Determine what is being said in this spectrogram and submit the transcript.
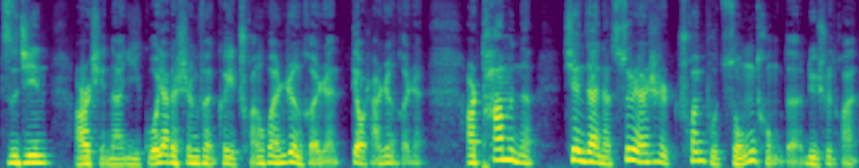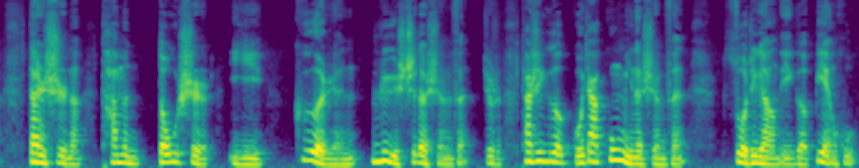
资金，而且呢，以国家的身份可以传唤任何人调查任何人。而他们呢，现在呢，虽然是川普总统的律师团，但是呢，他们都是以个人律师的身份，就是他是一个国家公民的身份做这样的一个辩护。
